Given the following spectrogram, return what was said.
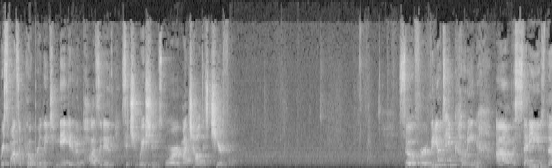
responds appropriately to negative and positive situations or my child is cheerful. So for videotape coding, um, the study used the,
